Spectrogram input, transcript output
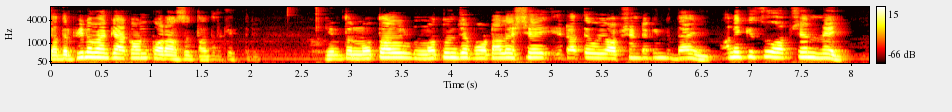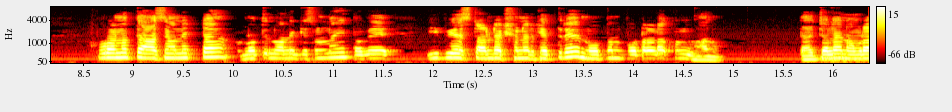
যাদের ফিনো ব্যাংকে অ্যাকাউন্ট করা আছে তাদের ক্ষেত্রে। কিন্তু নতুন নতুন যে পোর্টাল এসে এটাতে ওই অপশনটা কিন্তু দেয়নি। অনেক কিছু অপশন নেই। পুরানোতে আছে অনেকটা, নতুন অনেক কিছু নেই। তবে ইপিএস ট্রানজ্যাকশনের ক্ষেত্রে নতুন পোর্টালটা খুবই ভালো। তাই চলেন আমরা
